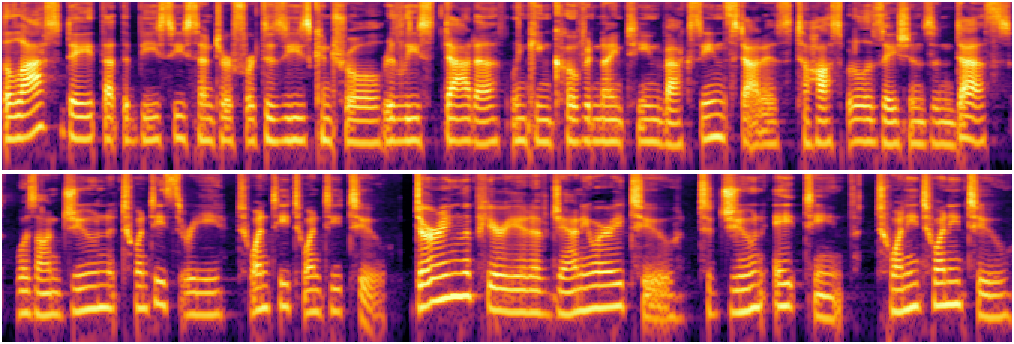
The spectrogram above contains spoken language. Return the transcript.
The last date that the BC Centre for Disease Control released data linking COVID 19 vaccine status to hospitalizations and deaths was on June 23, 2022. During the period of January 2 to June 18, 2022,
